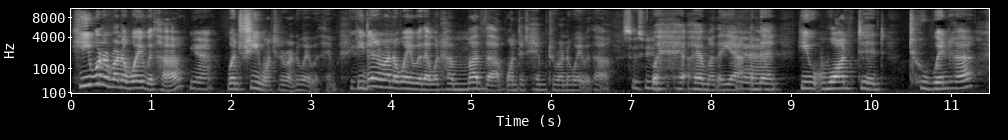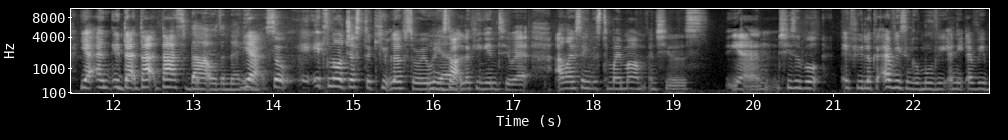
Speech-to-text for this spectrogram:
He wouldn't run away with her yeah, when she wanted to run away with him. Yeah. He didn't run away with her when her mother wanted him to run away with her. so it's Well, really her, her mother, yeah. Yeah. And then he wanted to win her. yeah, and it, that that that's That or the negative. Yeah, so it's not just a cute love story when you start looking into it. And I was saying this to my mum, and she was, yeah, and she said, well, if you look at every single movie, any every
